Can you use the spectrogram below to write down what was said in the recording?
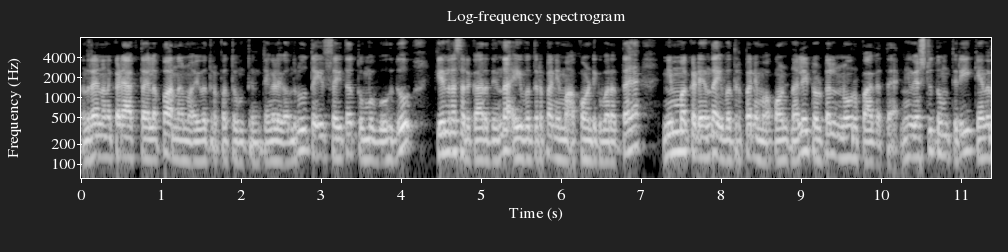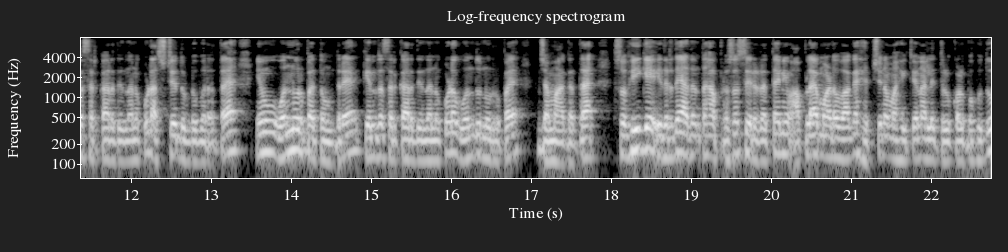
ಅಂದ್ರೆ ನನ್ನ ಕಡೆ ಆಗ್ತಾ ಇಲ್ಲಪ್ಪ, ನಾನು ಐವತ್ತು ರೂಪಾಯಿ ತುಂಬ್ತೀನಿ ತಿಂಗಳಿಗೆ ಅಂದ್ರೂ ತೈದು ಸಹಿತ ತುಂಬಬಹುದು. ಕೇಂದ್ರ ಸರ್ಕಾರದಿಂದ ಐವತ್ತು ರೂಪಾಯಿ ನಿಮ್ಮ ಅಕೌಂಟ್ಗೆ ಬರುತ್ತೆ. ನಿಮ್ಮ ಕಡೆಯಿಂದ ಐವತ್ತು ರೂಪಾಯಿ ನಿಮ್ಮ ಅಕೌಂಟ್ನಲ್ಲಿ ಟೋಟಲ್ ನೂರು ರೂಪಾಯಿ ಆಗುತ್ತೆ. ನೀವು ಎಷ್ಟು ತುಂಬ್ತೀರಿ? ಕೇಂದ್ರ ಸರ್ಕಾರದಿಂದನೂ ಕೂಡ ಅಷ್ಟೇ ದುಡ್ಡು ಬರುತ್ತೆ. ನೀವು ಒಂದೂರು ರೂಪಾಯಿ ತುಂಬಿದ್ರೆ ಕೇಂದ್ರ ಸರ್ಕಾರದಿಂದನೂ ಕೂಡ ಒಂದು ನೂರು ರೂಪಾಯಿ ಜಮಾ ಆಗುತ್ತೆ. ಸೊ ಹೀಗೆ ಇದರದೇ ಆದಂತಹ ಪ್ರೊಸೆಸ್ ಇರುತ್ತೆ. ನೀವು ಅಪ್ಲೈ ಮಾಡುವಾಗ ಹೆಚ್ಚಿನ ಮಾಹಿತಿಯನ್ನು ಅಲ್ಲಿ ತಿಳ್ಕೊಳ್ಬಹುದು.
